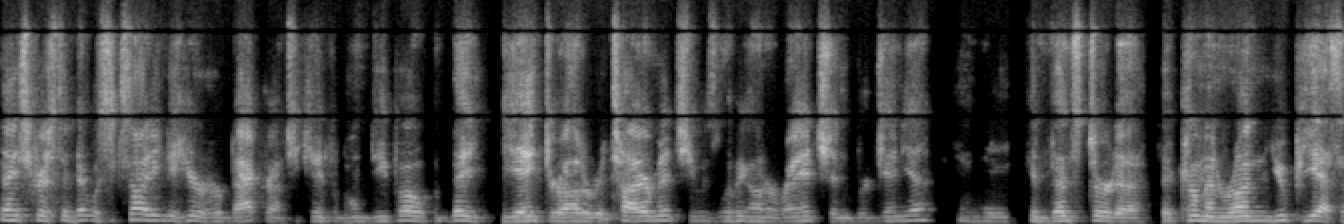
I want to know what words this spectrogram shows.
Thanks, Kristen. It was exciting to hear her background. She came from Home Depot. They yanked her out of retirement. She was living on a ranch in Virginia, and they convinced her to, to come and run UPS.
